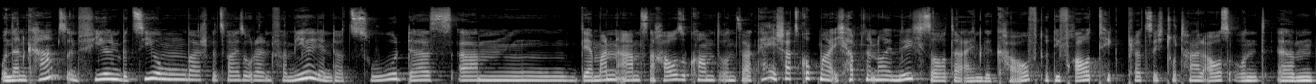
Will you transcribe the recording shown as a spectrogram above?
Und dann kam es in vielen Beziehungen beispielsweise oder in Familien dazu, dass ähm, der Mann abends nach Hause kommt und sagt, hey Schatz, guck mal, ich habe eine neue Milchsorte eingekauft. Und die Frau tickt plötzlich total aus und ähm,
